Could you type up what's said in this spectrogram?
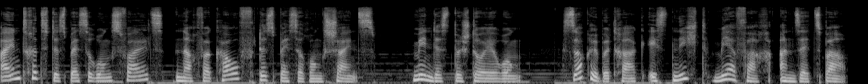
Eintritt des Besserungsfalls nach Verkauf des Besserungsscheins. Mindestbesteuerung. Sockelbetrag ist nicht mehrfach ansetzbar.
